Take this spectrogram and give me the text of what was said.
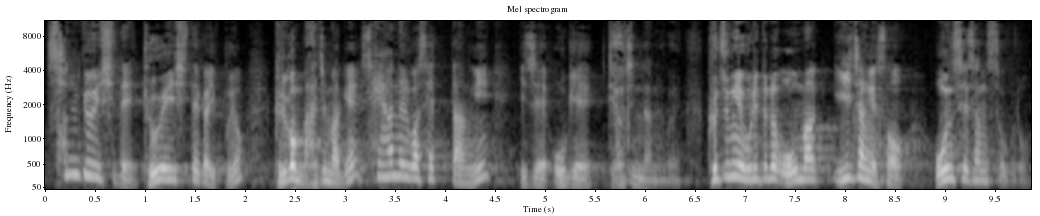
선교의 시대, 교회의 시대가 있고요. 그리고 마지막에 새 하늘과 새 땅이 이제 오게 되어진다는 거예요. 그 중에 우리들은 오막 2장에서 온 세상 속으로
